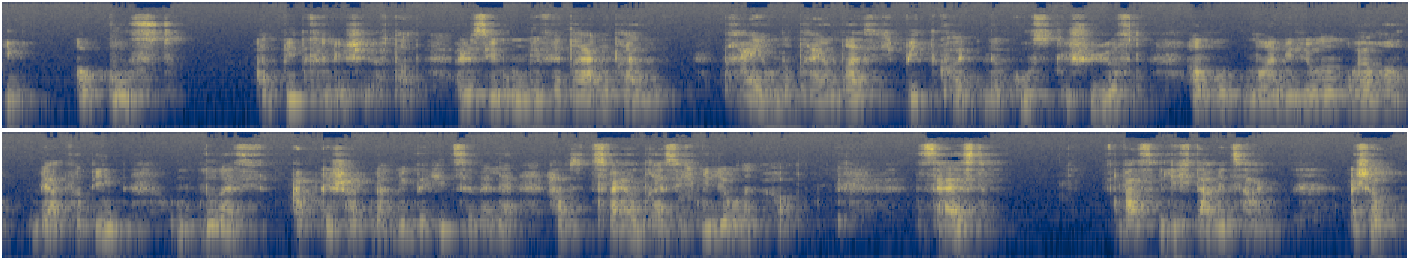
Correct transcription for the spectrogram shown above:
im August an Bitcoin geschürft hat. Also sie haben ungefähr 333 Bitcoin in August geschürft, haben rund 9 Millionen Euro Wert verdient und nur weil sie es abgeschaltet haben wegen der Hitzewelle, haben sie 32 Millionen gehabt. Das heißt, was will ich damit sagen? Also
